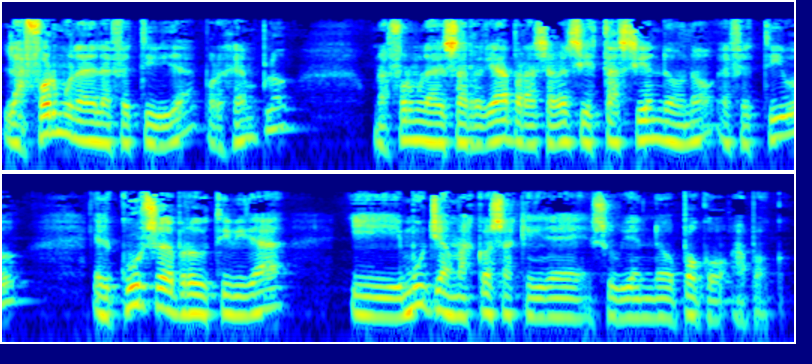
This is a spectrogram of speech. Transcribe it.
la fórmula de la efectividad, por ejemplo, una fórmula desarrollada para saber si está siendo o no efectivo, el curso de productividad y muchas más cosas que iré subiendo poco a poco.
